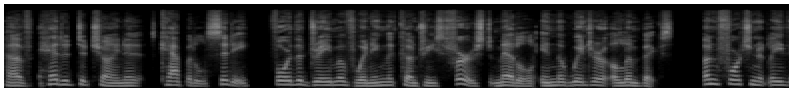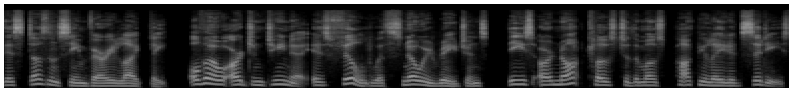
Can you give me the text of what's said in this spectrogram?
have headed to China's capital city for the dream of winning the country's first medal in the Winter Olympics. Unfortunately, this doesn't seem very likely. Although Argentina is filled with snowy regions, these are not close to the most populated cities,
